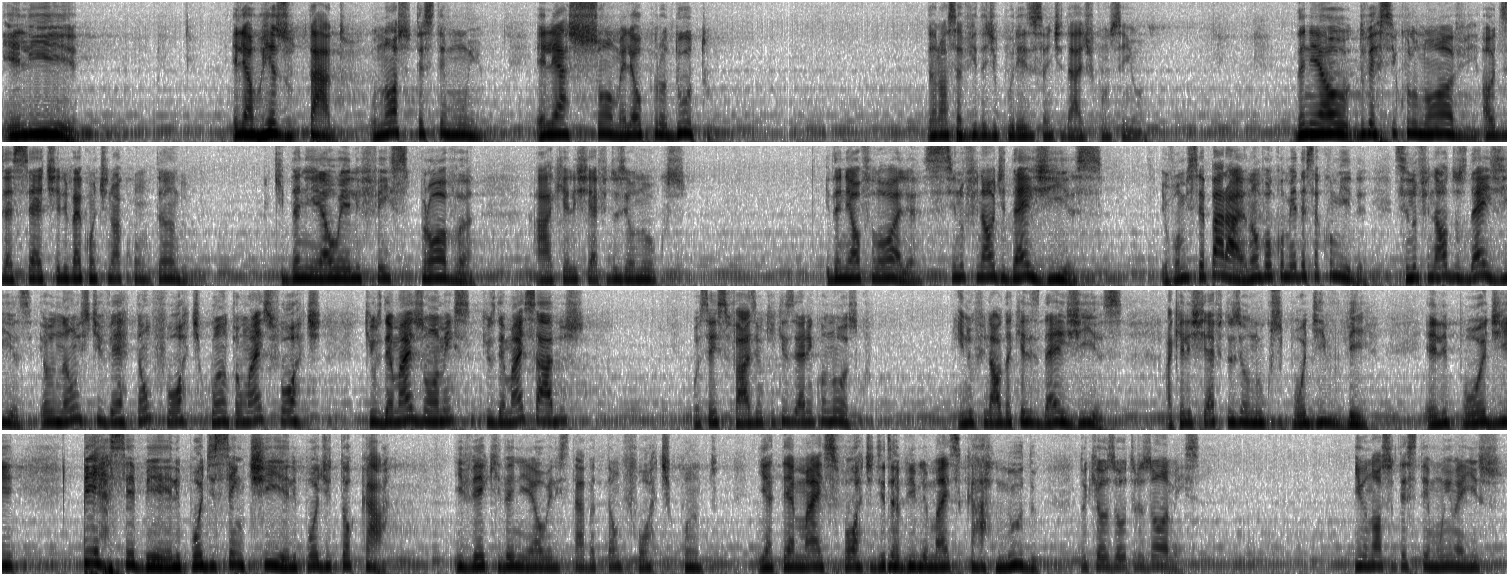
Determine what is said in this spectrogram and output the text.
ele, ele é o resultado. O nosso testemunho, ele é a soma, ele é o produto da nossa vida de pureza e santidade com o Senhor. Daniel, do versículo 9 ao 17, ele vai continuar contando que Daniel ele fez prova àquele chefe dos eunucos. E Daniel falou: Olha, se no final de dez dias eu vou me separar, eu não vou comer dessa comida. Se no final dos dez dias eu não estiver tão forte quanto, ou mais forte que os demais homens, que os demais sábios, vocês fazem o que quiserem conosco. E no final daqueles dez dias, aquele chefe dos eunucos pôde ver, ele pôde perceber, ele pôde sentir, ele pôde tocar e ver que Daniel ele estava tão forte quanto e até mais forte, diz a Bíblia, mais carnudo do que os outros homens. E o nosso testemunho é isso.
